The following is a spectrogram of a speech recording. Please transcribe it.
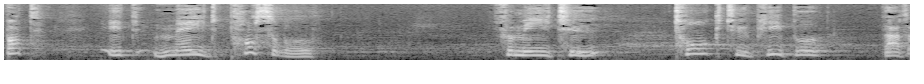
But it made possible for me to talk to people that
